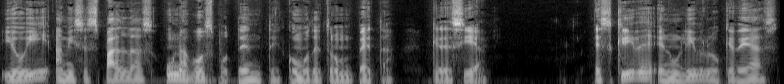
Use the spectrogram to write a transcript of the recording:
y oí a mis espaldas una voz potente como de trompeta que decía, Escribe en un libro lo que veas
